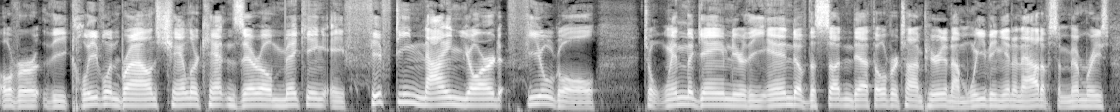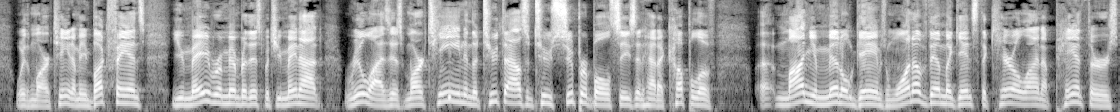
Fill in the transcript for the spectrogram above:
over the Cleveland Browns. Chandler Catanzaro making a 59-yard field goal to win the game near the end of the sudden death overtime period. And I'm weaving in and out of some memories with Martine. I mean, Buc fans, you may remember this, but you may not realize this. Martine in the 2002 Super Bowl season had a couple of uh, monumental games, one of them against the Carolina Panthers.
